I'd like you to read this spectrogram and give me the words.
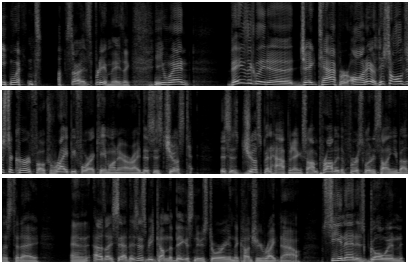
he went. I'm sorry, it's pretty amazing. He went basically to Jake Tapper on air. This all just occurred, folks, right before I came on air. Right, this is just this has just been happening. So I'm probably the first one who's telling you about this today. And as I said, this has become the biggest news story in the country right now. CNN is going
